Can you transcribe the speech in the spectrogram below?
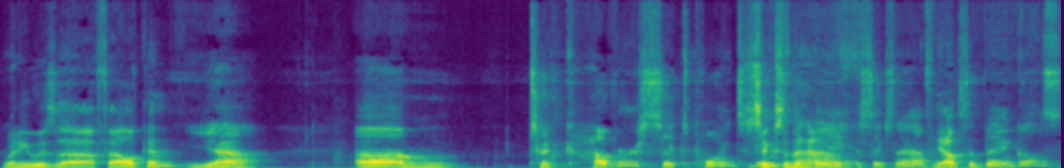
when he was a Falcon. Yeah. Um, to cover six points Six against and the half. Ban- six and a half Yep. against the Bengals.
